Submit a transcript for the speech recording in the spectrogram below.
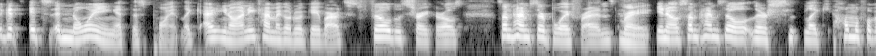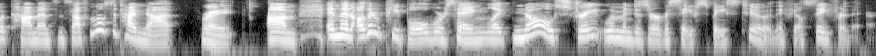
like it, it's annoying at this point like I, you know anytime i go to a gay bar it's filled with straight girls sometimes they're boyfriends right. you know sometimes they'll there's like homophobic comments and stuff most of the time not Right. um and then other people were saying like no straight women deserve a safe space too and they feel safer there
